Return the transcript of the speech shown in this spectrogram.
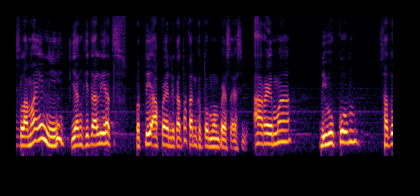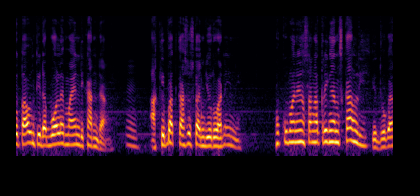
Selama ini yang kita lihat seperti apa yang dikatakan Ketua Umum PSSI, Arema dihukum satu tahun tidak boleh main di kandang akibat kasus kanjuruhan ini. Hukuman yang sangat ringan sekali gitu kan.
